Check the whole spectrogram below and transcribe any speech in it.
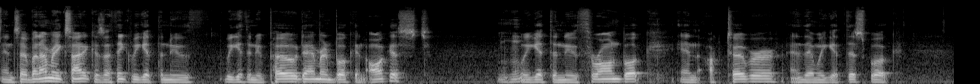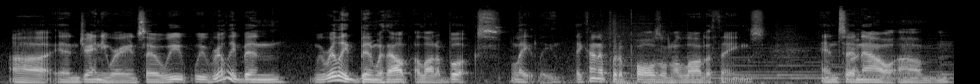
and so, but I'm really excited because I think we get the new we get the new Poe Dameron book in August. Mhm. We get the new Thrawn book in October, and then we get this book uh, in January. And so we we've really been we really been without a lot of books lately. They kind of put a pause on a lot of things, and so Right. now um,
